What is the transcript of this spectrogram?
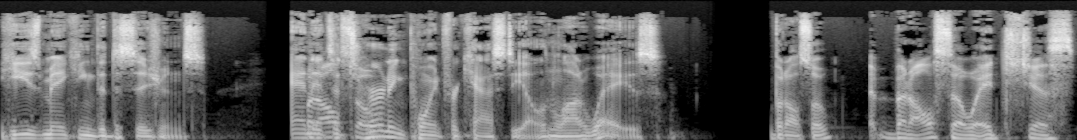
He's making the decisions. And But it's also- a turning point for Castiel in a lot of ways. But also, but also it just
